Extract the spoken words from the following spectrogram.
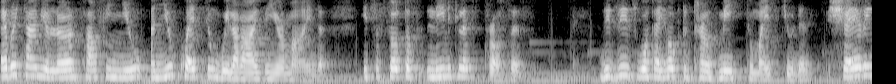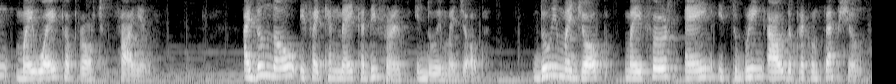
Every time you learn something new, a new question will arise in your mind. It's a sort of limitless process. This is what I hope to transmit to my students, sharing my way to approach science. I don't know if I can make a difference in doing my job. Doing my job, my first aim is to bring out the preconceptions,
